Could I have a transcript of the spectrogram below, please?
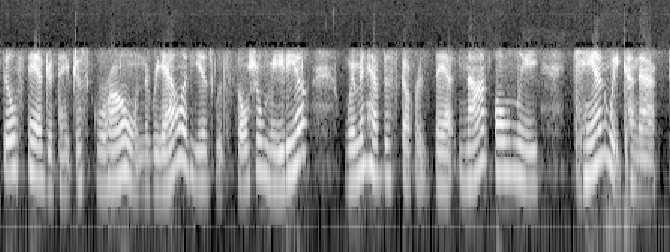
still standard. They've just grown. The reality is with social media, women have discovered that not only can we connect,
